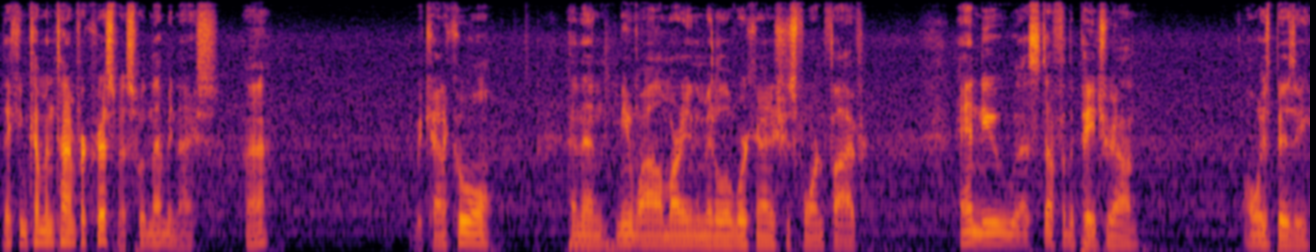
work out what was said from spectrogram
they can come in time for Christmas. Wouldn't that be nice? Huh? That'd be kind of cool. And then, meanwhile, I'm already in the middle of working on issues four and five, and new uh, stuff for the Patreon. Always busy,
